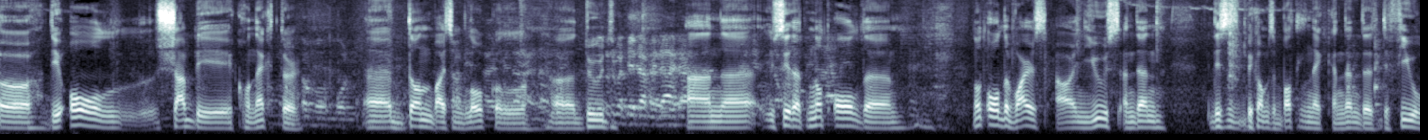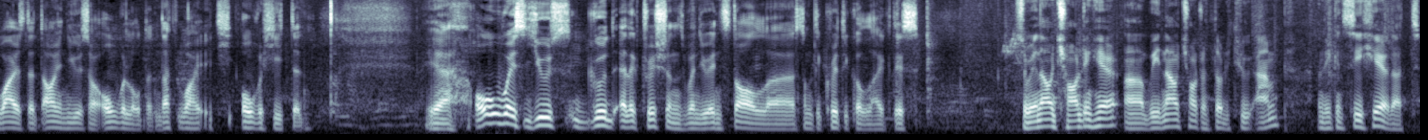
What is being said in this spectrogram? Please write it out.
uh, the old shabby connector uh, done by some local uh, dude, and uh, you see that not all the not all the wires are in use, and then this is, becomes a bottleneck, and then the, the few wires that are in use are overloaded. That's why it overheated. Yeah, always use good electricians when you install uh, something critical like this. So we're now charging here. Uh, we now charge on 32 amp, and you can see here that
